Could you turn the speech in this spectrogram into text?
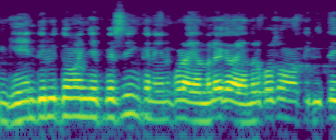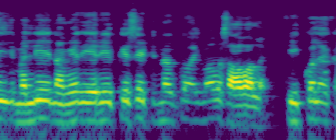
ఇంకేం తిరుగుతామని చెప్పేసి ఇంకా నేను కూడా ఎందలే కదా ఎందల కోసం తిరిగితే ఇది మళ్ళీ నా మీద ఏ రేపు కేసు పెట్టిందనుకో అయ్యి బాబు సావాలి పీక్కోలేక.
